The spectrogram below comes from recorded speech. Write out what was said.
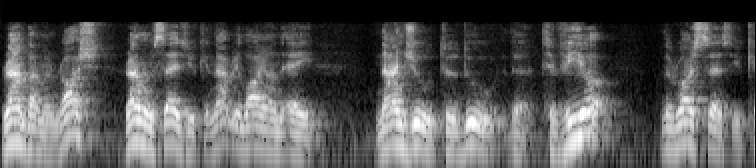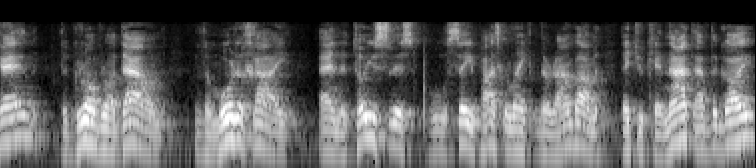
Rambam and Rosh. Rambam says you cannot rely on a non-Jew to do the Teviyah. The Rosh says you can. The Gra brought down the Mordechai and the Toysvis will say, Paskin like the Rambam, that you cannot have the guy.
